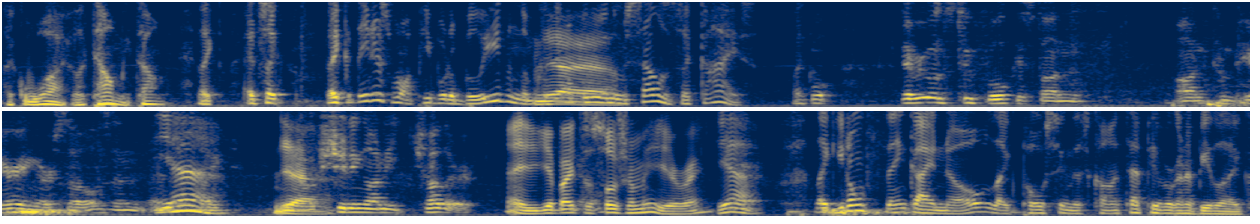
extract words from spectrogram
like what? Like, tell me, tell me. Like, it's like, like they just want people to believe in them because they Yeah, don't believe in themselves. It's like, guys, like, well, Everyone's too focused on on comparing ourselves and, and Yeah. like you Yeah. know, shitting on each other. Hey, you get back to social media, right? yeah, like you don't think I know? Like posting this content, people are gonna be like,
